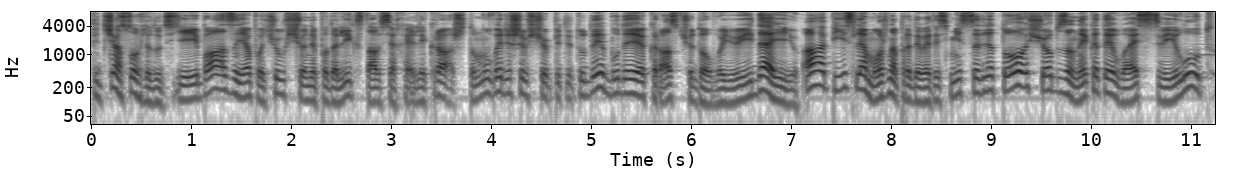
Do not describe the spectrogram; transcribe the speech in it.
Під час огляду цієї бази я почув, що неподалік стався Хелі Краш, тому вирішив, що піти туди буде якраз чудовою ідеєю. А після можна придивитись місце для того, щоб заникати весь свій лут.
